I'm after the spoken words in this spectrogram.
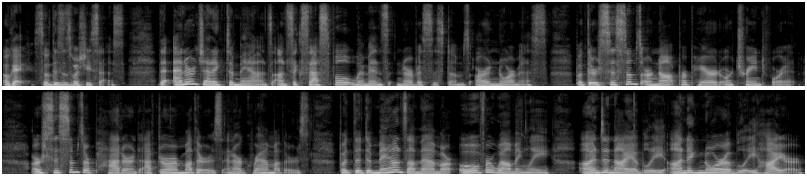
Okay, so this is what she says The energetic demands on successful women's nervous systems are enormous, but their systems are not prepared or trained for it. Our systems are patterned after our mothers and our grandmothers, but the demands on them are overwhelmingly, undeniably, unignorably higher.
